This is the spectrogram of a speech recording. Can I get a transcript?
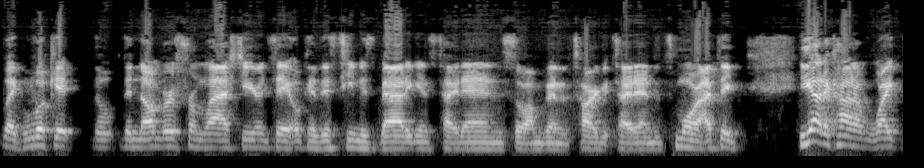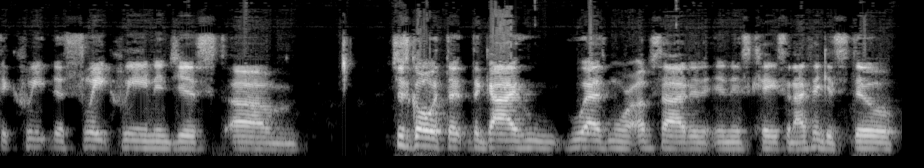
like look at the, the numbers from last year and say, okay, this team is bad against tight ends, so I'm going to target tight ends. It's more, I think you got to kind of wipe the queen, the slate clean and just, um, just go with the, the guy who, who has more upside in, in this case. And I think it's still,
